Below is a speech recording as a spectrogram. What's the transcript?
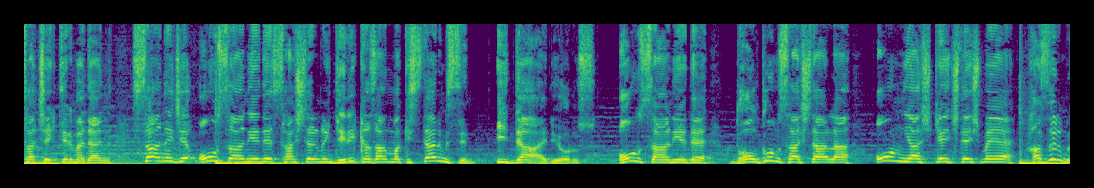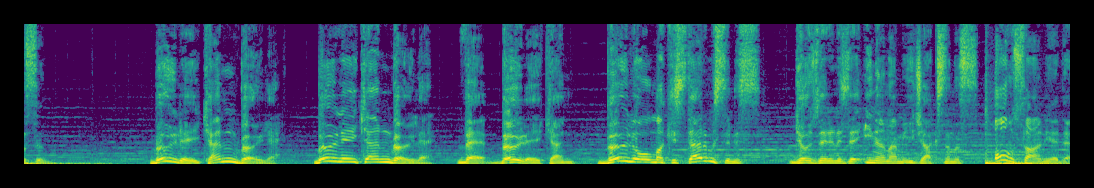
saç ektirmeden sadece 10 saniyede saçlarını geri kazanmak ister misin? İddia ediyoruz. 10 saniyede dolgun saçlarla 10 yaş gençleşmeye hazır mısın? Böyleyken böyle. Böyleyken böyle. Ve böyleyken böyle olmak ister misiniz? Gözlerinize inanamayacaksınız. 10 saniyede.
